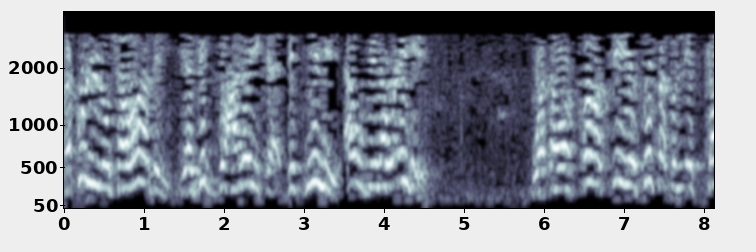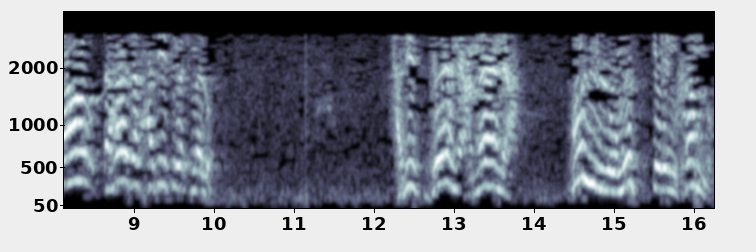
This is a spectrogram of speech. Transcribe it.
فكل شراب يجد عليك باسمه أو بنوعه. وتوفرت فيه صفة الإسكار فهذا الحديث يشمله. حديث جامع مانع. كل مسكر خمر.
